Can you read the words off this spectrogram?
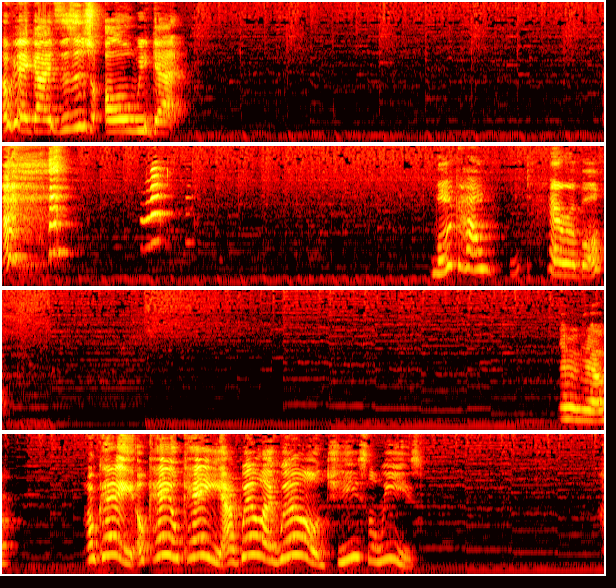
Okay, guys, this is all we get. Look how terrible. There we go. Okay, okay, okay. I will, I will. Jeez Louise.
